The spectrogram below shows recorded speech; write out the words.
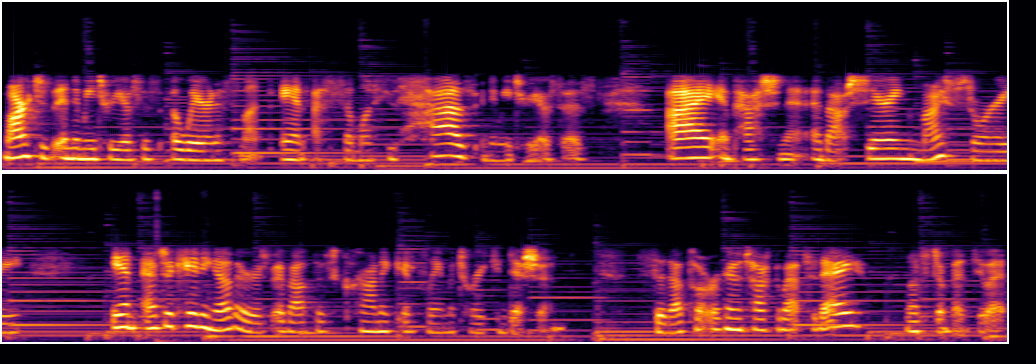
March is Endometriosis Awareness Month, and as someone who has endometriosis, I am passionate about sharing my story and educating others about this chronic inflammatory condition. So that's what we're going to talk about today. Let's jump into it.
